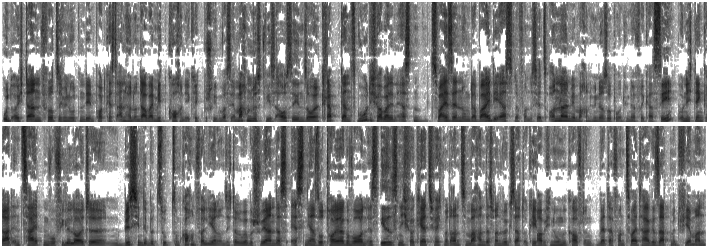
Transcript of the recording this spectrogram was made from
und euch dann 40 Minuten den Podcast anhören und dabei mitkochen. Ihr kriegt beschrieben, was ihr machen müsst, wie es aussehen soll. Klappt ganz gut. Ich war bei den ersten zwei Sendungen dabei. Die erste davon ist jetzt online. Wir machen Hühnersuppe und Hühnerfrikassee. Und ich denke gerade in Zeiten, wo viele Leute ein bisschen den Bezug zum Kochen verlieren und sich darüber beschweren, dass Essen ja so teuer geworden ist, ist es nicht verkehrt, vielleicht mal dran zu machen, dass man wirklich sagt, okay, habe ich einen Huhn gekauft und werde davon zwei Tage satt mit vier Mann.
